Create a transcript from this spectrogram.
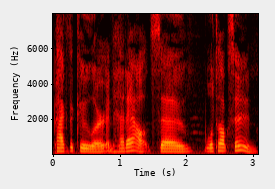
pack the cooler, and head out. So we'll talk soon.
